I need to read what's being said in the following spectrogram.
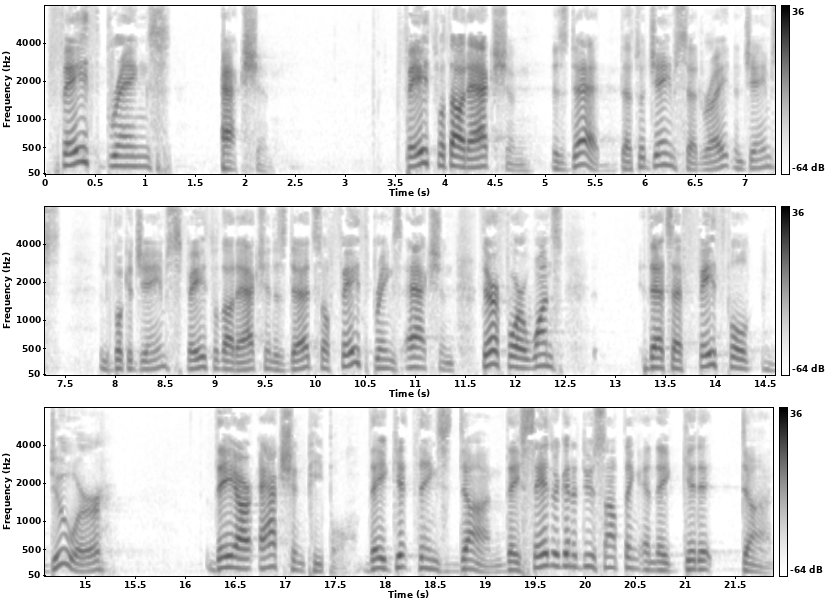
Faith brings action. Faith without action is dead. That's what James said, right? In James, in the book of James, faith without action is dead. So faith brings action. Therefore, one's that's a faithful doer, they are action people. They get things done. They say they're going to do something and they get it done.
